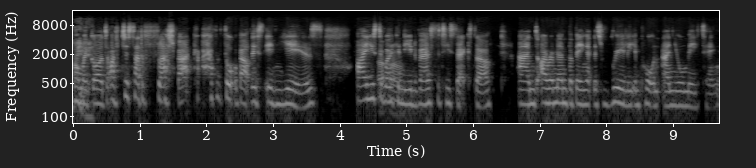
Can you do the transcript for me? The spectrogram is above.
Oh my god, I've just had a flashback. I haven't thought about this in years. I used to work Uh-oh. in the university sector and I remember being at this really important annual meeting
